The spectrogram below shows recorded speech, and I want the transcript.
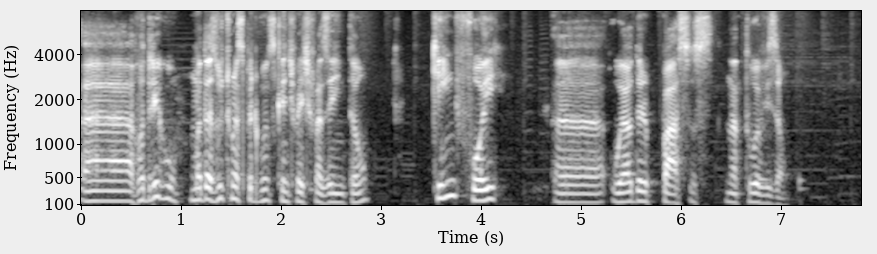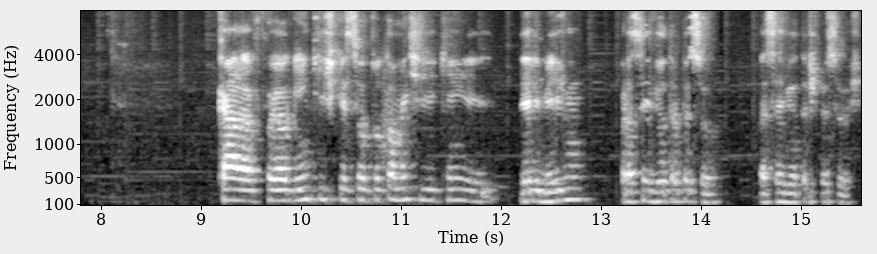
uh, Rodrigo, uma das últimas perguntas que a gente vai te fazer então, quem foi uh, o Elder Passos na tua visão? Cara, foi alguém que esqueceu totalmente de quem dele mesmo para servir outra pessoa, para servir outras pessoas.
